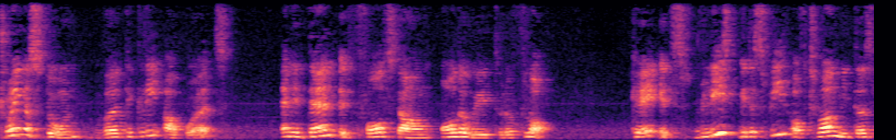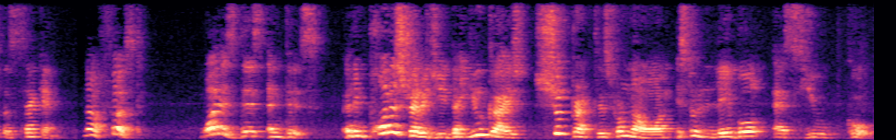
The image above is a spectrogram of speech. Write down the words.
throwing a stone vertically upwards and it then it falls down all the way to the floor. Okay, it's released with a speed of 12 meters per second. Now first, what is this and this? An important strategy that you guys should practice from now on is to label as you go.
